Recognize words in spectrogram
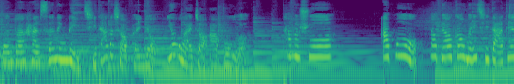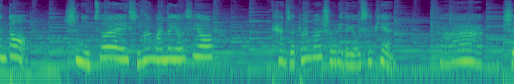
端端和森林里其他的小朋友又来找阿布了，他们说。阿布，要不要跟我们一起打电动？是你最喜欢玩的游戏哦。看着端端手里的游戏片，啊，是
